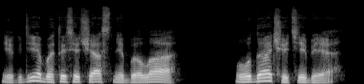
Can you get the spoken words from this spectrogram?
И где бы ты сейчас ни была, удачи тебе!»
